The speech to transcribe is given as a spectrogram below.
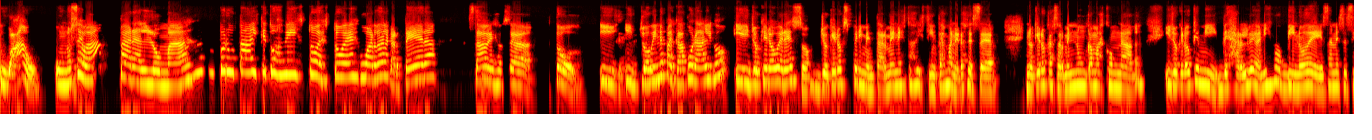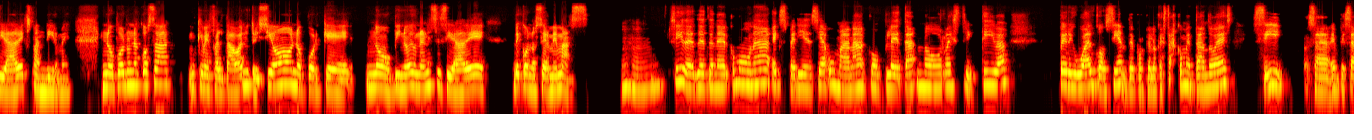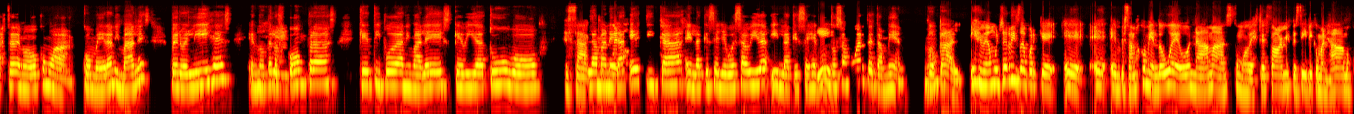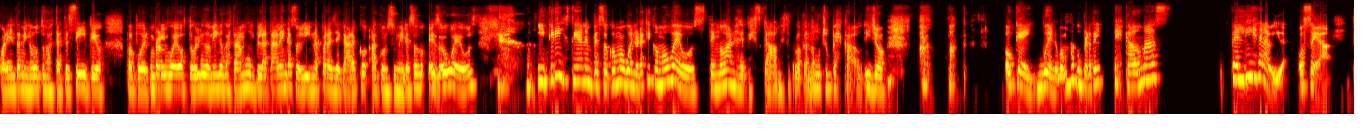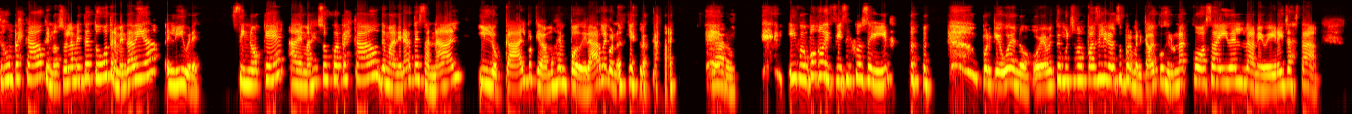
wow, eh, uno se va para lo más brutal que tú has visto, esto es guarda la cartera, ¿sabes? O sea, todo. Y, y, yo vine para acá por algo y yo quiero ver eso. Yo quiero experimentarme en estas distintas maneras de ser. No quiero casarme nunca más con nada. Y yo creo que mi dejar el veganismo vino de esa necesidad de expandirme. No por una cosa que me faltaba nutrición o porque no, vino de una necesidad de, de conocerme más. Sí, de, de tener como una experiencia humana completa, no restrictiva, pero igual consciente, porque lo que estás comentando es, sí, o sea, empezaste de nuevo como a comer animales, pero eliges en dónde los compras, qué tipo de animal es, qué vida tuvo, Exacto. la manera ética en la que se llevó esa vida y la que se ejecutó esa muerte también. Total. Y me da mucha risa porque eh, eh, empezamos comiendo huevos nada más, como de este farm específico, manejábamos 40 minutos hasta este sitio para poder comprar los huevos todos los domingos, gastábamos un platal en gasolina para llegar a, consumir esos, esos huevos. y Cristian empezó como, bueno, ahora que como huevos, tengo ganas de pescado, me está provocando mucho un pescado. Y yo, ok, bueno, vamos a comprarte el pescado más feliz de la vida. O sea, esto es un pescado que no solamente tuvo tremenda vida libre, sino que además eso fue pescado de manera artesanal y local, porque vamos a empoderar la economía local. Claro. Y fue un poco difícil conseguir, porque bueno, obviamente es mucho más fácil ir al supermercado y coger una cosa ahí de la nevera y ya está.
